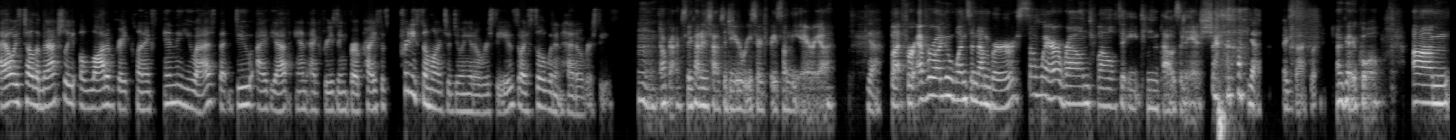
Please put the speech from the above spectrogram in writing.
I always tell them there are actually a lot of great clinics in the US that do IVF and egg freezing for a price that's pretty similar to doing it overseas. So I still wouldn't head overseas. Mm, okay. So you kind of just have to do your research based on the area. Yeah. But for everyone who wants a number, somewhere around 12 to 18,000 ish. yeah, exactly. Okay, cool. Um,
